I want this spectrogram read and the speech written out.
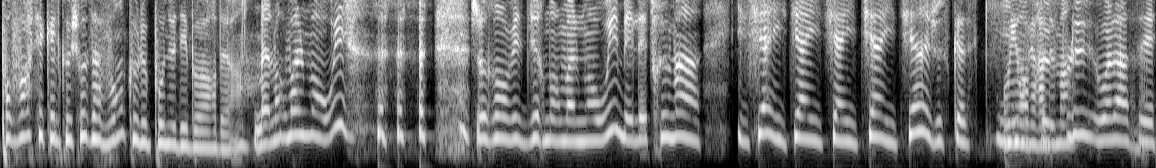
pour voir s'il y a quelque chose avant que le pot ne déborde? Mais normalement oui. J'aurais envie de dire normalement oui, mais l'être humain, il tient, il tient, il tient, il tient, il tient jusqu'à ce qu'il Oui, on n'en peut demain. plus. Voilà, c'est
